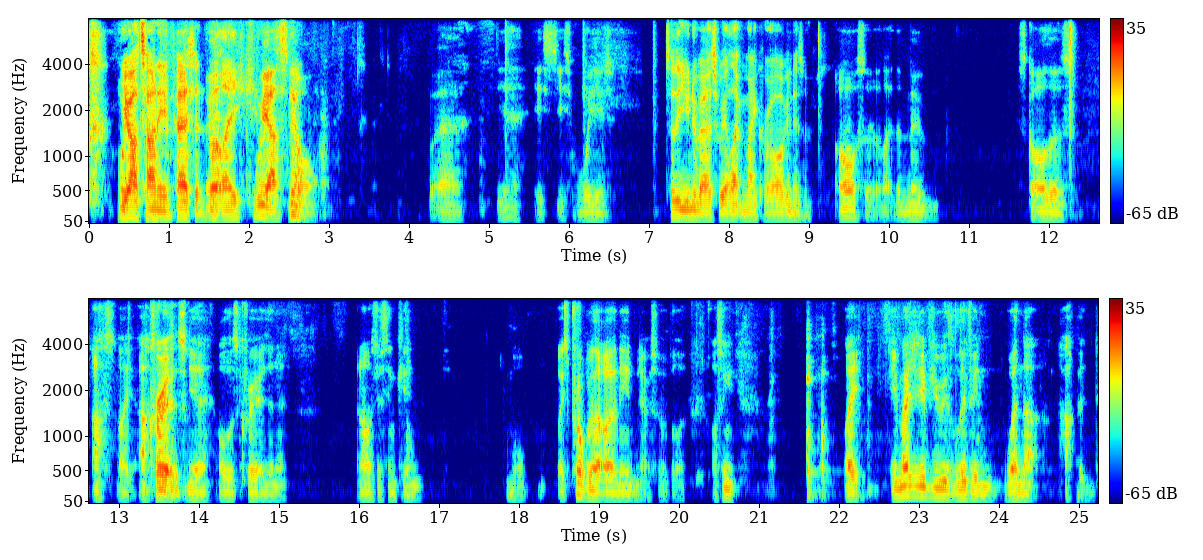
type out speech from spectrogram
You are tiny in person, but like we are still. small. But uh, yeah, it's it's weird. To the universe, we are like microorganisms. Also, like the moon, it's got all those as like asteroids- Craters. Yeah, all those craters in it. And I was just thinking, well, it's probably like on the internet or something. But I was thinking, like, imagine if you were living when that happened.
